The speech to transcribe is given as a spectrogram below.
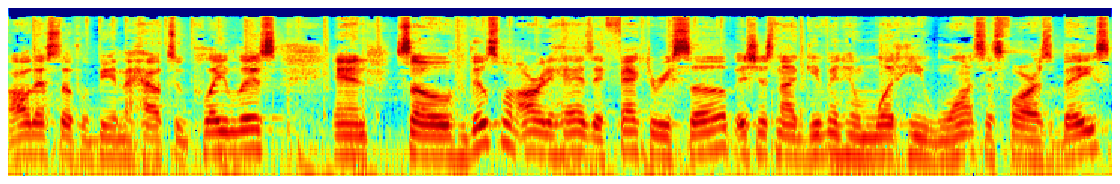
All that stuff will be in the how to playlist. And so this one already has a factory sub. It's just not giving him what he wants as far as bass.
